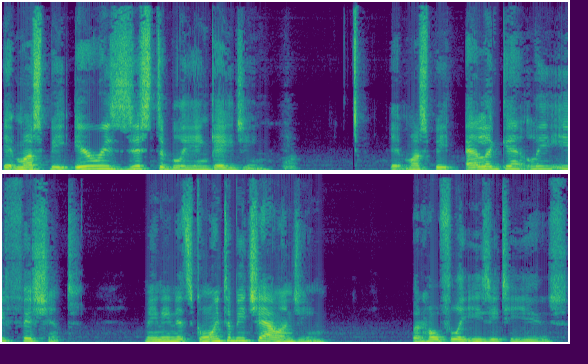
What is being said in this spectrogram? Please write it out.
It must be irresistibly engaging. It must be elegantly efficient, meaning it's going to be challenging, but hopefully easy to use.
